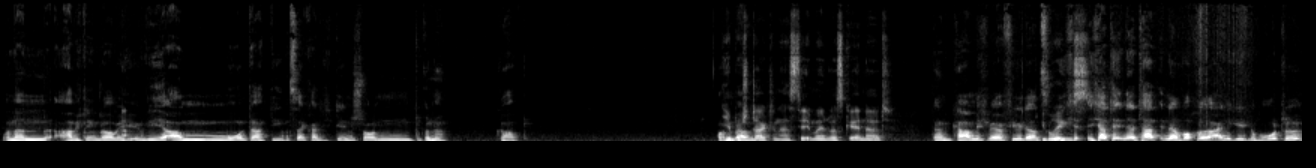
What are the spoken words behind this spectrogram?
Und dann habe ich den, glaube ich, irgendwie am Montag, Dienstag hatte ich den schon drinne gehabt. Und ja, aber dann, stark, dann hast du immerhin was geändert. Dann kam nicht mehr viel dazu. Ich, ich, hatte in der Tat in der Woche einige Gebote,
